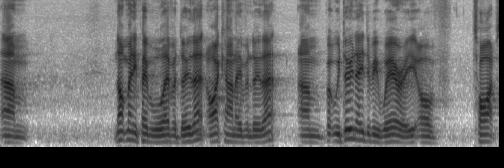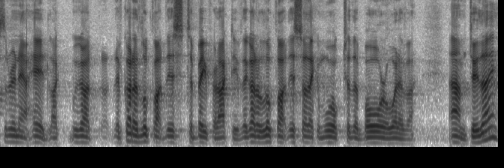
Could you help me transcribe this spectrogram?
Um, not many people will ever do that. I can't even do that. Um, but we do need to be wary of types that are in our head. Like we got, they've got to look like this to be productive. They've got to look like this so they can walk to the bore or whatever. Um, do they? Have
